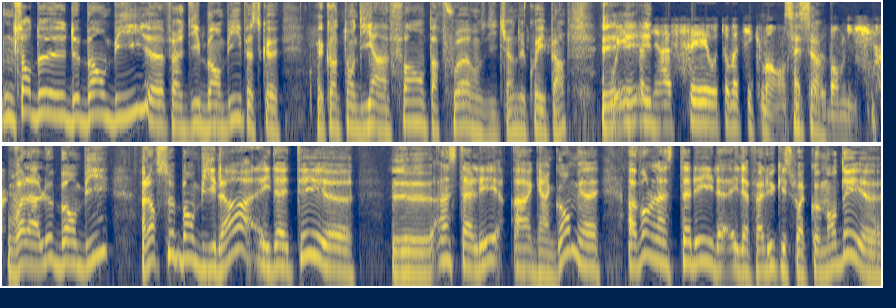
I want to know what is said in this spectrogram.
une sorte de, de Bambi. euh, Enfin, je dis Bambi parce que euh, quand on dit un fan, parfois, on se dit tiens, de quoi il parle. Et- oui, et- ça vient assez automatiquement. En C'est fait, ça. le Bambi. Voilà le Bambi. Alors ce Bambi-là, il a été euh, euh, installé à Guingamp, mais euh, avant de l'installer, il a, il a fallu qu'il soit commandé. euh.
